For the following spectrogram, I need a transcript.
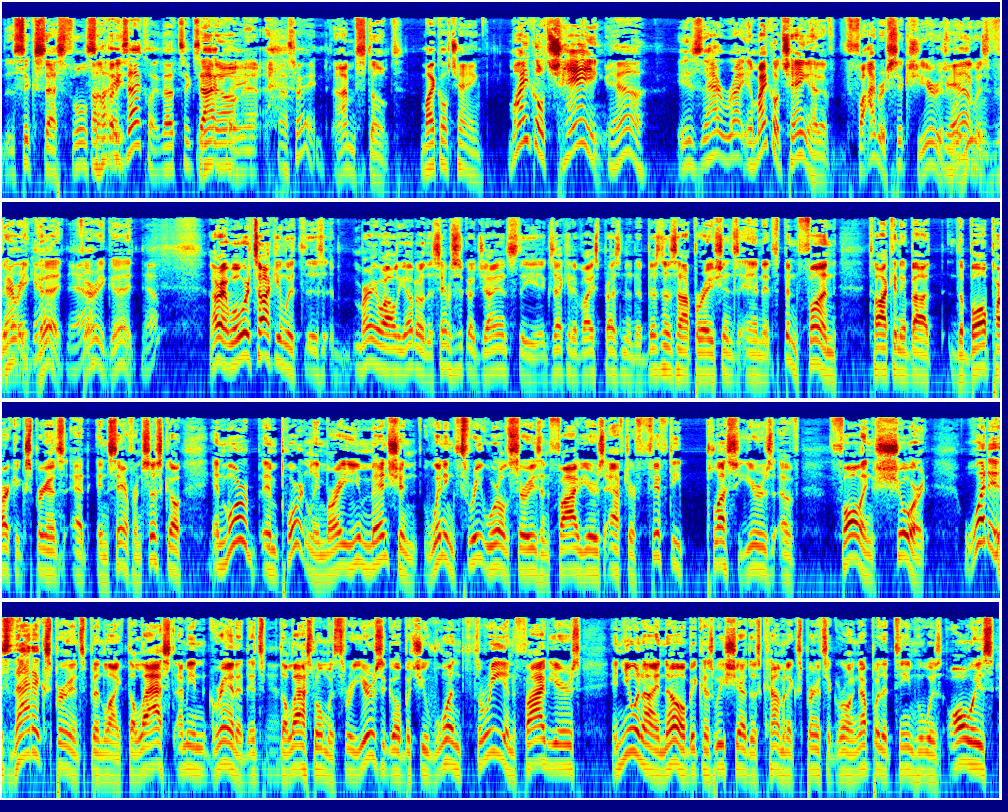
uh, successful. Uh-huh, Somebody exactly. That's exactly. uh, that's right. I'm stumped. Michael Chang. Michael Chang. Yeah. Is that right? And Michael Chang had a five or six years where he was very really good. good. Yeah. Very good. Yep. All right. Well, we're talking with uh, Mario Alioto, the San Francisco Giants, the executive vice president of business operations, and it's been fun talking about the ballpark experience at in San Francisco. And more importantly, Mario, you mentioned winning three World Series in five years after 50 plus years of falling short. What has that experience been like? The last, I mean, granted, it's the last one was three years ago, but you've won three in five years, and you and I know because we share this common experience of growing up with a team who was always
